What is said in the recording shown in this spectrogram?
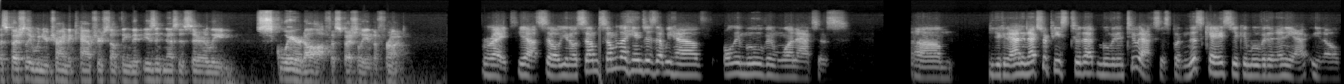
especially when you're trying to capture something that isn't necessarily squared off, especially in the front. Right. Yeah. So you know, some some of the hinges that we have only move in one axis. Um, you can add an extra piece to that move it in two axis, but in this case, you can move it in any. You know,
